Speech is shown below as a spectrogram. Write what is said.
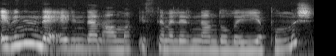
evinin de elinden almak istemelerinden dolayı yapılmış.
